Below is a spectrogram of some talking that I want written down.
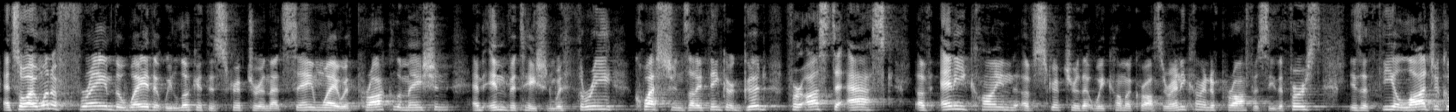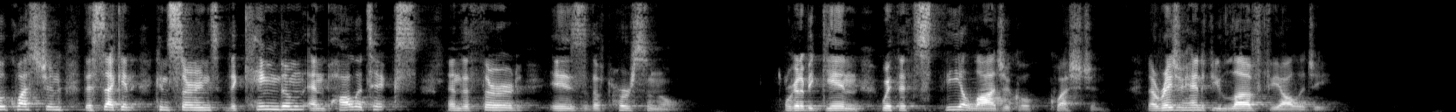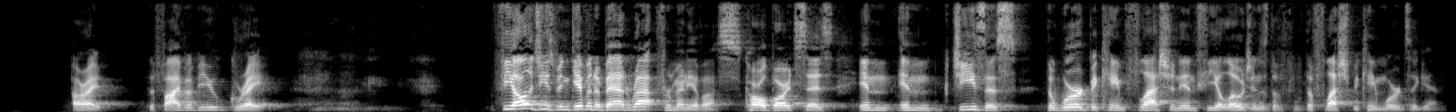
And so I want to frame the way that we look at this scripture in that same way with proclamation and invitation, with three questions that I think are good for us to ask of any kind of scripture that we come across or any kind of prophecy. The first is a theological question, the second concerns the kingdom and politics, and the third is the personal. We're going to begin with this theological question. Now, raise your hand if you love theology. All right, the five of you, great. Theology has been given a bad rap for many of us. Karl Barth says, in, in Jesus, the word became flesh, and in theologians, the, the flesh became words again.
